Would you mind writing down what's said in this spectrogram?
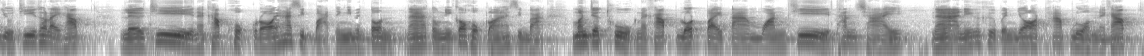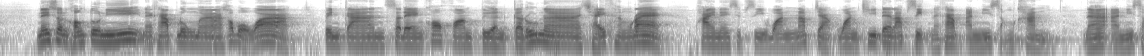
อยู่ที่เท่าไหร่ครับเหลือที่นะครับ650 บาทอย่างนี้เป็นต้นนะตรงนี้ก็ 650 บาท มันจะถูกนะครับลดไปตามวันที่ท่านใช้นะอันนี้ก็คือเป็นยอดภาพรวมนะครับ ในส่วนของตัวนี้นะครับลงมาเขาบอกว่าเป็นการแสดงข้อความเตือนกรุณาใช้ครั้งแรก ภายใน 14 วันนับจากวันที่ได้รับสิทธิ์นะครับ อันนี้สำคัญนะอันนี้ส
